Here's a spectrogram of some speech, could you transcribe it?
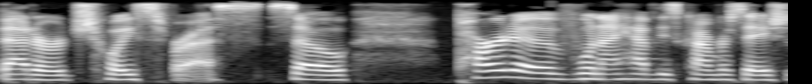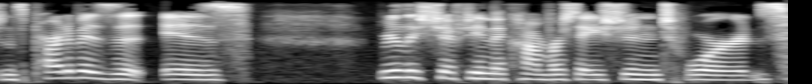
better choice for us. So, part of when I have these conversations, part of it is, is really shifting the conversation towards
